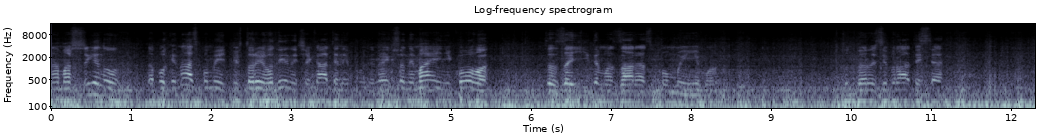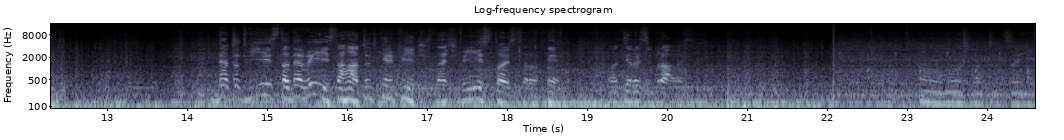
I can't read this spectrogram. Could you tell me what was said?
на машину, та поки нас помиють півтори години чекати не будемо. Якщо немає нікого, то заїдемо зараз помиємо. Тут би розібратися. Де тут в'їзд, а де виїзд? Ага, тут кирпіч, значить виїзд з тої сторони. От і розібрались. Можна тут заїхати.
